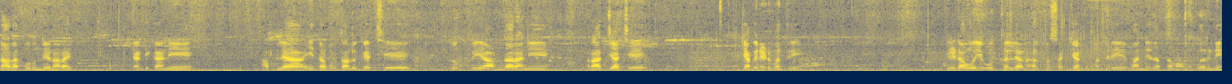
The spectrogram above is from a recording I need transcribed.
दादा करून देणार आहेत. त्या ठिकाणी आपल्या इंदापूर तालुक्याचे लोकप्रिय आमदार आणि राज्याचे कॅबिनेट मंत्री क्रीडा व युवक कल्याण अल्पसंख्याक मंत्री मान्य दत्ता मामा भरणे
